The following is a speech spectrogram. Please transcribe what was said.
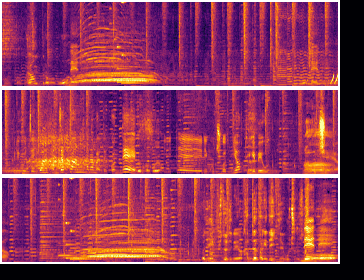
구울 거고요. 바질 들어가고. 네 네. 네네. 그리고 이제 이거는 감자탕 만들 건데 감자탕 할 거예요? 이태리 고추거든요. 되게 네. 매운 아. 고추예요. 아, 이건 퓨전이네요. 감자탕인데 이태리 고추를 써서. 네네.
